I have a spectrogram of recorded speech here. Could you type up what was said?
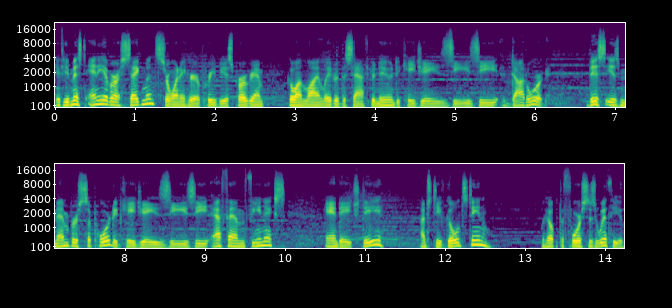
If you missed any of our segments or want to hear a previous program, go online later this afternoon to kjzz.org. This is member supported KJZZ FM Phoenix and HD. I'm Steve Goldstein. We hope the force is with you.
